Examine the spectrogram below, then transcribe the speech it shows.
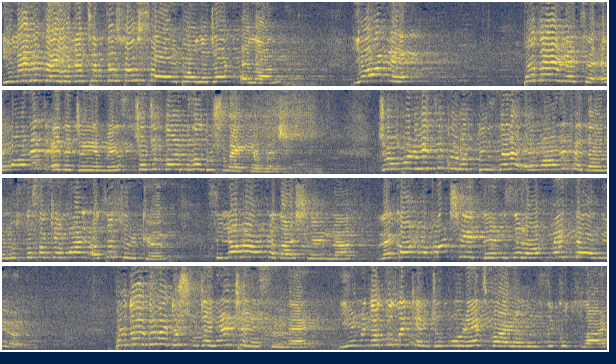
ileride yönetimde söz sahibi olacak olan yani bu devleti emanet edeceğimiz çocuklarımıza düşmektedir. Cumhuriyeti kurup bizlere emanet eden Mustafa Kemal Atatürk'ü, silah arkadaşlarını ve kahraman şehitlerimizi rahmetle anıyorum. Bu duygu ve düşünceler içerisinde 29 Ekim Cumhuriyet Bayramınızı kutlar,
